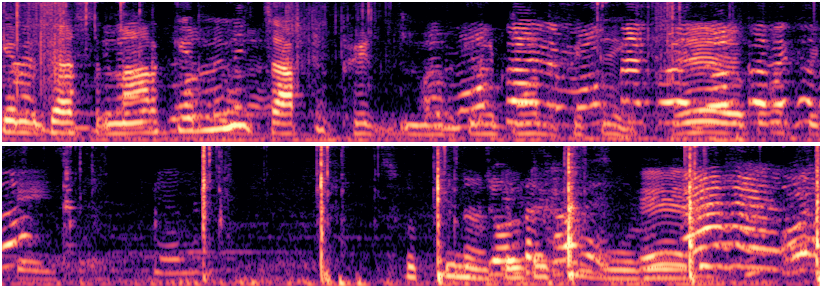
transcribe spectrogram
নারকেল গাছ নারকেল নেই চাপে ফেট নারকেল পদ ফেটে সত্যি নারকেলটা কি? বড়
